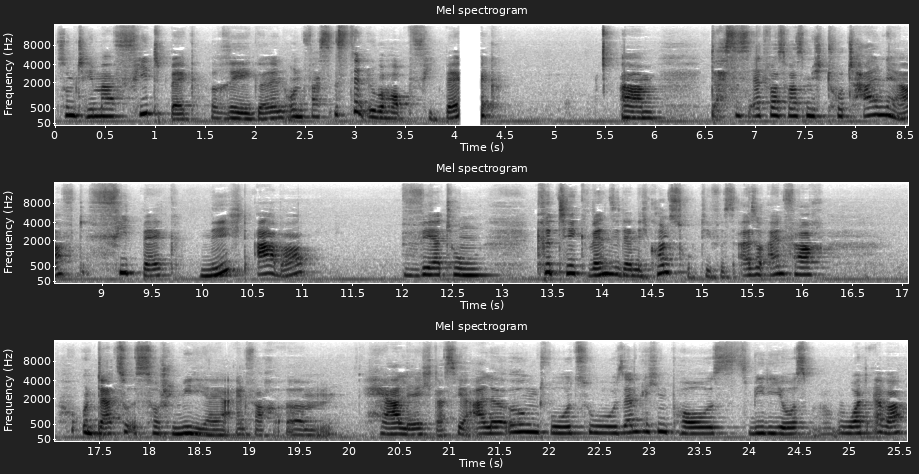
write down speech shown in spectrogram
zum Thema Feedback-Regeln. Und was ist denn überhaupt Feedback? Ähm, das ist etwas, was mich total nervt. Feedback nicht, aber Bewertung, Kritik, wenn sie denn nicht konstruktiv ist. Also einfach und dazu ist Social Media ja einfach ähm, herrlich, dass wir alle irgendwo zu sämtlichen Posts, Videos, whatever,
